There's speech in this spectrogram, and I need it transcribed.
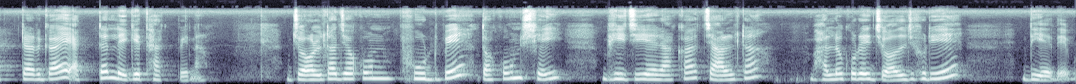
একটার গায়ে একটা লেগে থাকবে না। জলটা যখন ফুটবে, তখন সেই ভিজিয়ে রাখা চালটা ভালো করে জল ঝরিয়ে দিয়ে দেব।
